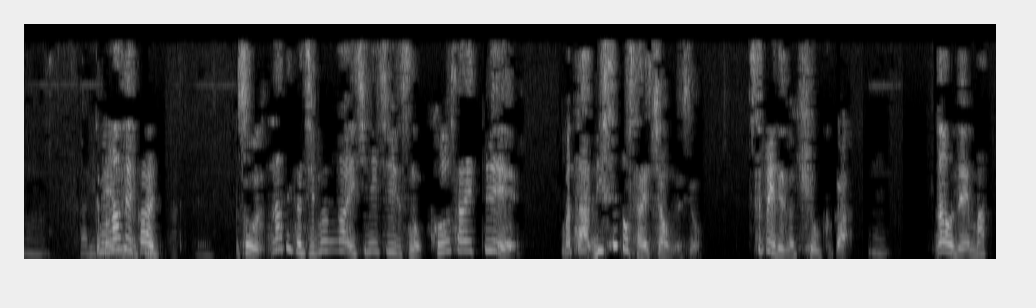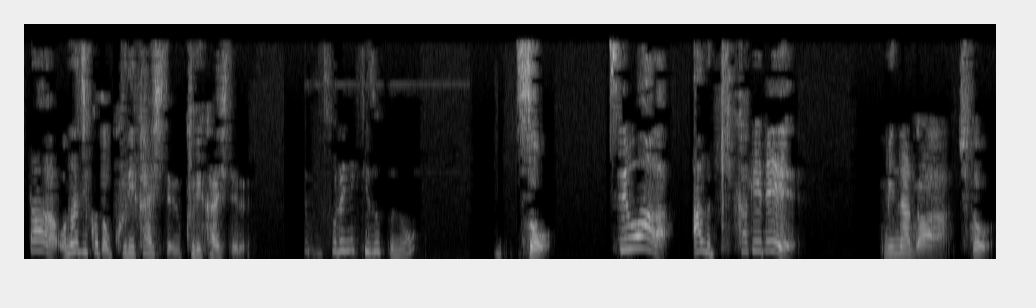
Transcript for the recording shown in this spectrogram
うん。でもなぜかそう、なぜか自分が一日、その殺されて、またリセットされちゃうんですよ。すべての記憶が。うんなので、また同じことを繰り返してる、繰り返してる。でもそれに気づくの？そう。それは、あるきっかけで、みんなが、ちょっと、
